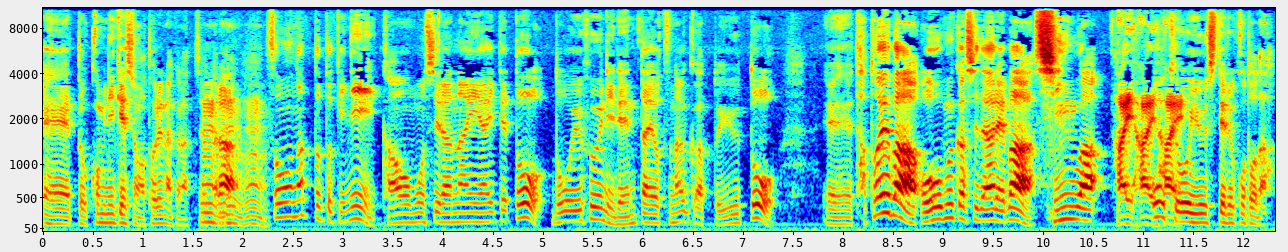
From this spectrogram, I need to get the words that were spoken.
えー、とコミュニケーションが取れなくなっちゃうから、うんうんうん。そうなった時に顔も知らない相手とどういうふうに連帯をつなぐかというと、えー例えば大昔であれば神話はいはいをはい。共有してることだ、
